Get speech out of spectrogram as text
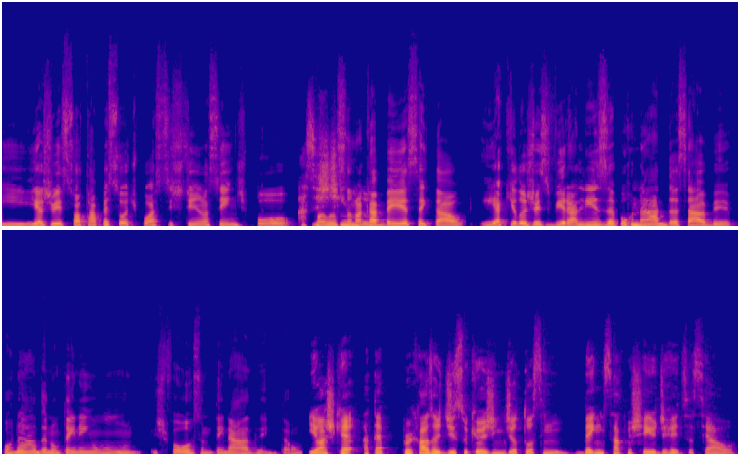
E, e, às vezes só tá a pessoa, tipo, assistindo assim, tipo, assistindo. balançando a cabeça e tal. E aquilo às vezes viraliza por nada, sabe? Por nada. Não tem nenhum esforço, não tem nada. Então. E eu acho que é até por causa disso que hoje em dia eu tô, assim, bem saco cheio de rede social.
